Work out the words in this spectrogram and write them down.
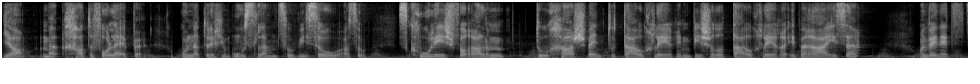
ja, man kann davon leben. Und natürlich im Ausland sowieso. Also, das Coole ist vor allem, du kannst, wenn du Tauchlehrerin bist oder Tauchlehrer, eben reisen. Und wenn jetzt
